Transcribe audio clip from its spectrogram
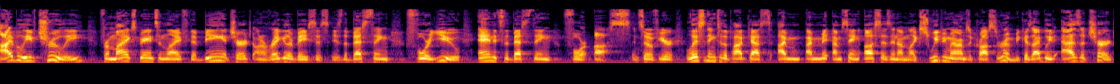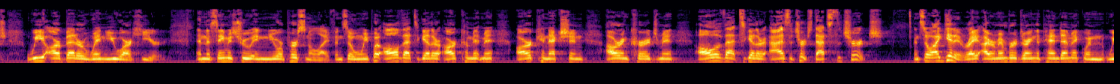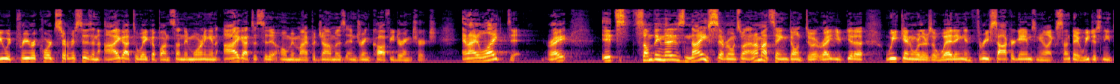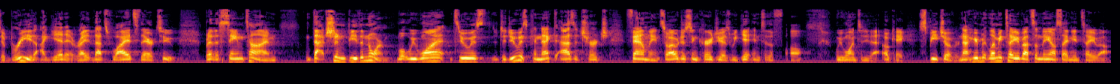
I believe truly, from my experience in life, that being at church on a regular basis is the best thing for you, and it's the best thing for us. And so, if you're listening to the podcast, I'm, I'm, I'm saying us as in I'm like sweeping my arms across the room, because I believe as a church, we are better when you are here. And the same is true in your personal life. And so, when we put all of that together, our commitment, our connection, our encouragement, all of that together as the church, that's the church. And so I get it, right? I remember during the pandemic when we would pre record services and I got to wake up on Sunday morning and I got to sit at home in my pajamas and drink coffee during church. And I liked it, right? It's something that is nice every once in a while. And I'm not saying don't do it, right? You get a weekend where there's a wedding and three soccer games and you're like, Sunday, we just need to breathe. I get it, right? That's why it's there too. But at the same time, that shouldn't be the norm. What we want to is to do is connect as a church family. And so I would just encourage you as we get into the fall, we want to do that. Okay, speech over. Now here let me tell you about something else I need to tell you about.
